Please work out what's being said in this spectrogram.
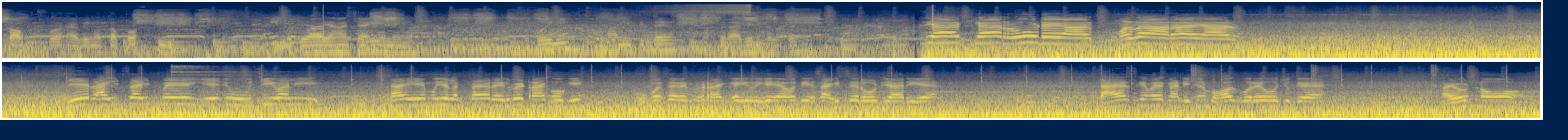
stop for having a cup of tea. But यार, यहाँ चाहिए नहीं है। कोई नहीं, पानी पीते हैं, फिर आगे निकलते हैं। यार, क्या रोड है यार? मज़ा आ रहा है यार। ये राइट साइड में ये जो ऊँची वाली है, ये मुझे लगता है रेलवे ट्रैक होगी। ऊपर से रेलवे ट्रैक गई हुई है और ये साइड से रोड जा रही है। टायर्स के मेरे कंडीशन बहुत बुरे हो चुके हैं। आई डोंट नो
